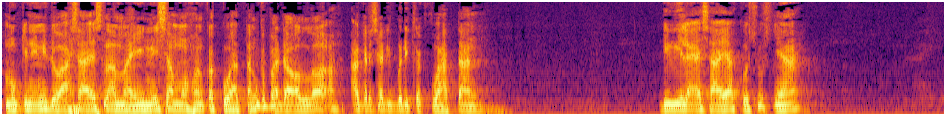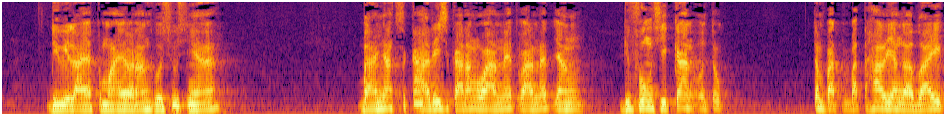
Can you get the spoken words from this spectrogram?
mungkin ini doa saya selama ini saya mohon kekuatan kepada Allah agar saya diberi kekuatan di wilayah saya khususnya di wilayah Kemayoran khususnya banyak sekali sekarang warnet-warnet yang difungsikan untuk tempat-tempat hal yang nggak baik.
